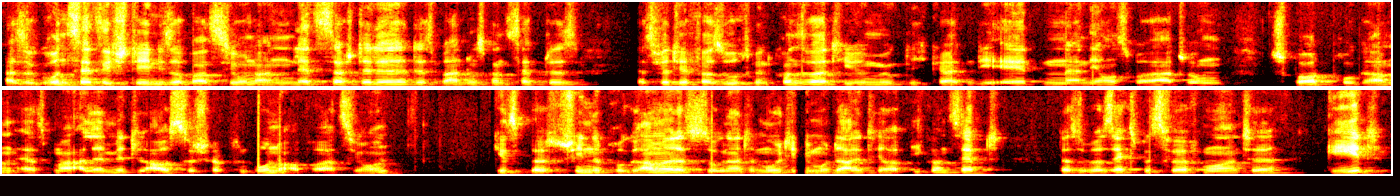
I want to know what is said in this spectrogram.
Also grundsätzlich stehen diese Operationen an letzter Stelle des Behandlungskonzeptes. Es wird hier versucht, mit konservativen Möglichkeiten, Diäten, Ernährungsberatung, Sportprogrammen erstmal alle Mittel auszuschöpfen ohne Operation. Es gibt verschiedene Programme, das sogenannte multimodale Therapiekonzept, das über sechs bis zwölf Monate geht.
